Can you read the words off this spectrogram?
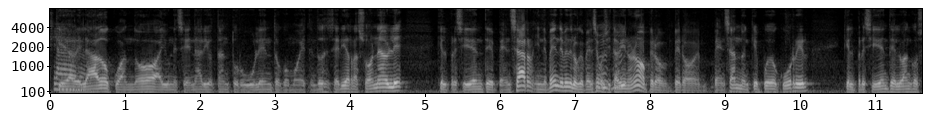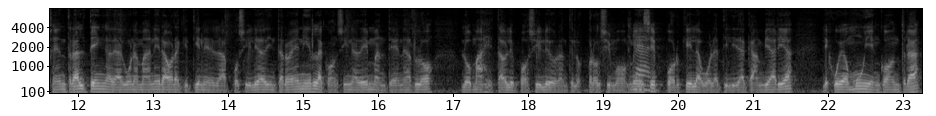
queda de lado cuando hay un escenario tan turbulento como este. Entonces sería razonable que el presidente pensar, independientemente de lo que pensemos si está bien o no, pero, pero pensando en qué puede ocurrir, que el presidente del Banco Central tenga de alguna manera, ahora que tiene la posibilidad de intervenir, la consigna de mantenerlo lo más estable posible durante los próximos meses, porque la volatilidad cambiaria le juega muy en contra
